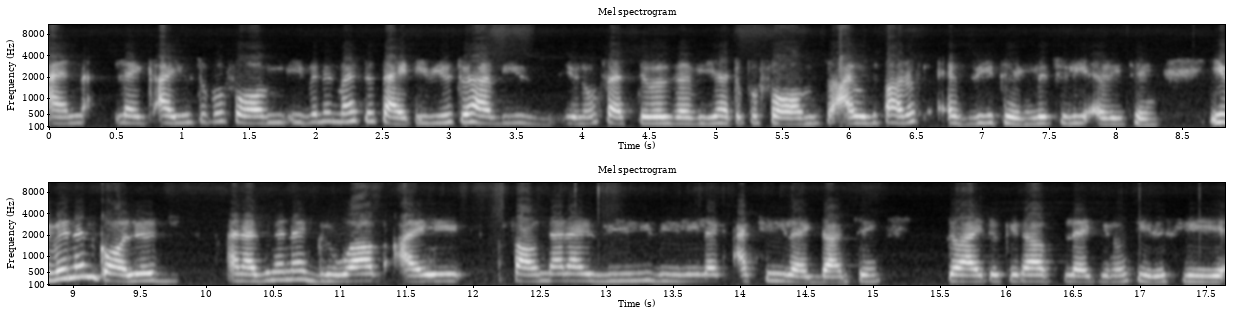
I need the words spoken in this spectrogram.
and like I used to perform even in my society. We used to have these, you know, festivals where we had to perform. So I was a part of everything, literally everything. Even in college, and as when I grew up, I found that I really, really like actually like dancing. So I took it up like you know seriously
